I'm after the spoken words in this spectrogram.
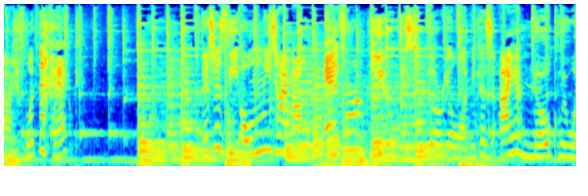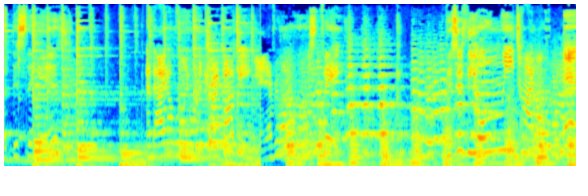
gosh, what the heck? This is the only time I'll ever use the real one because I have no clue what this thing is. And I don't really want to try copying it. Everyone knows the fake. This is the only time I'll ever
